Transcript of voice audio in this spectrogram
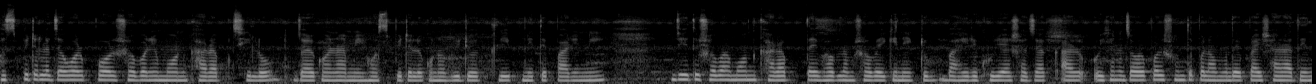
হসপিটালে যাওয়ার পর সবারই মন খারাপ ছিল, যার কারণে আমি হসপিটালে কোনো ভিডিও ক্লিপ নিতে পারিনি। যেহেতু সবার মন খারাপ, তাই ভাবলাম সবাইকে নিয়ে একটু বাইরে ঘুরে আসা যাক। আর ওইখানে যাওয়ার পরে শুনতে পেলাম আমাদের প্রায় সারাদিন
